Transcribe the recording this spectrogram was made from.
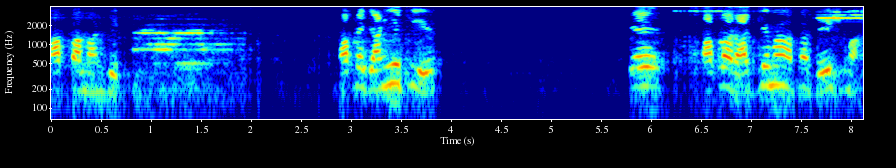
આપવા માંગીએ છીએ. આપણે જાણીએ છીએ કે આપણા રાજ્યમાં, આપણા દેશમાં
